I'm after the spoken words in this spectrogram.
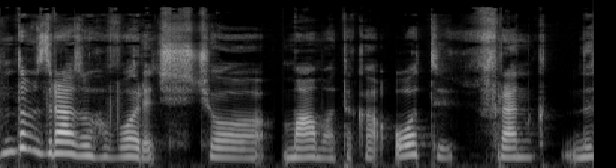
ну там зразу говорять, що мама така, от Френк не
